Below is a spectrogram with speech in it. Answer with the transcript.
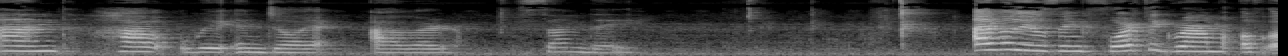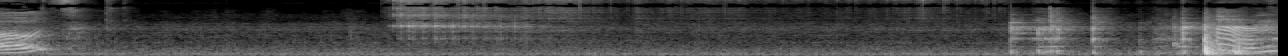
and how we enjoy our Sunday. I will using 40 gram of oats, and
